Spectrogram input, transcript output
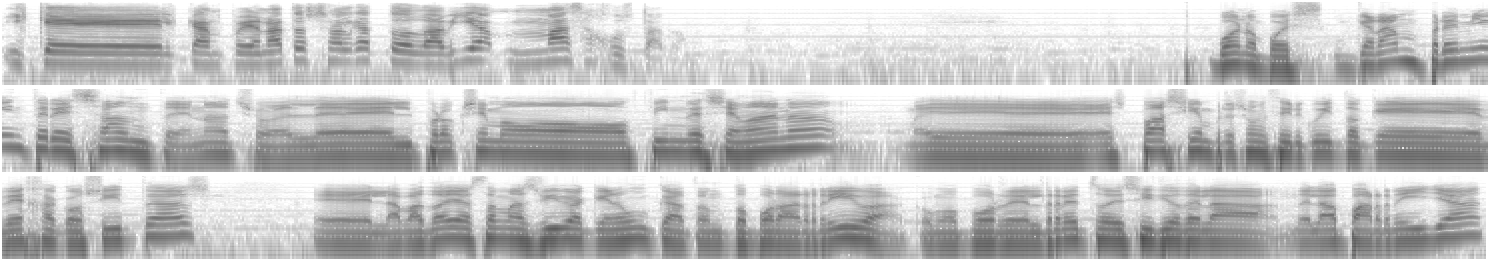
y que el campeonato salga todavía más ajustado. Bueno, pues gran premio interesante, Nacho. El del próximo fin de semana. Eh, Spa siempre es un circuito que deja cositas. Eh, la batalla está más viva que nunca, tanto por arriba como por el resto de sitios de la, de la parrilla.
